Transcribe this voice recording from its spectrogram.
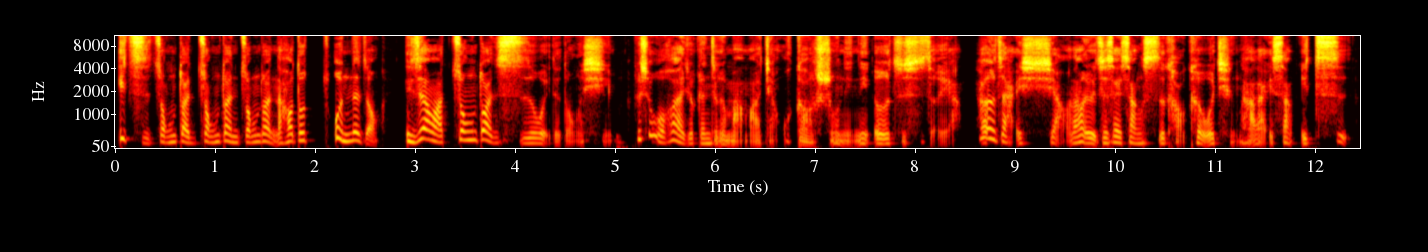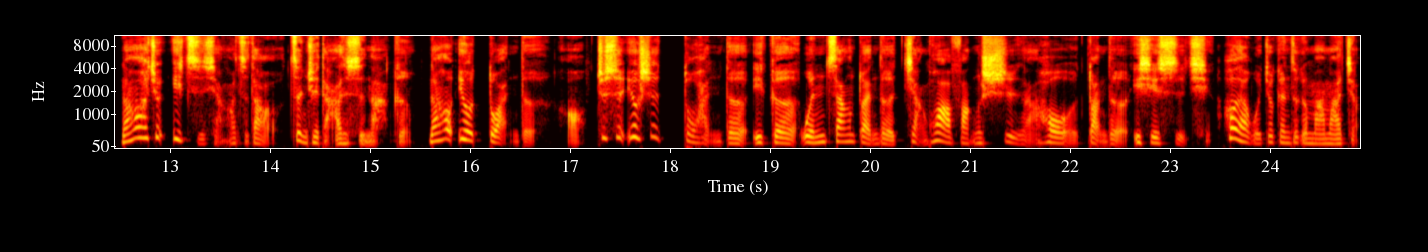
一直中断、中断、中断，然后都问那种你知道吗？中断思维的东西。可是我后来就跟这个妈妈讲，我告诉你，你儿子是这样，他儿子还小，然后有一次在上思考课，我请他来上一次，然后他就一直想要知道正确答案是哪个，然后又短的。哦，就是又是短的一个文章，短的讲话方式，然后短的一些事情。后来我就跟这个妈妈讲，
